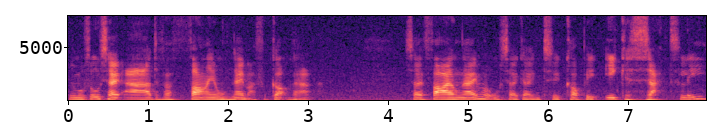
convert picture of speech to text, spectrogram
we must also add the file name, I forgot that. So file name, we're also going to copy exactly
